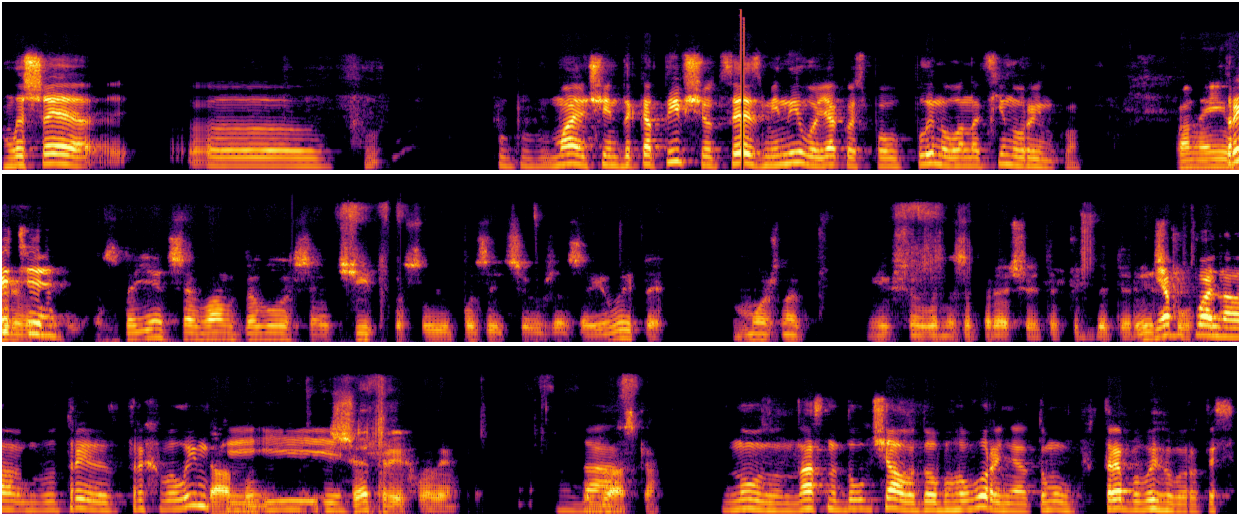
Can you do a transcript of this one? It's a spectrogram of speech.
лише е, маючи індикатив, що це змінило якось вплинуло на ціну ринку. Пане Ігорю, Третє... здається, вам вдалося чітко свою позицію вже заявити. Можна Якщо ви не заперечуєте підбити риску. Я буквально три три хвилинки да, і. Ще три хвилинки. Да. Будь ласка. Ну, нас не долучали до обговорення, тому треба виговоритись.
